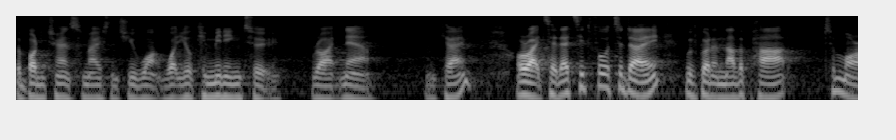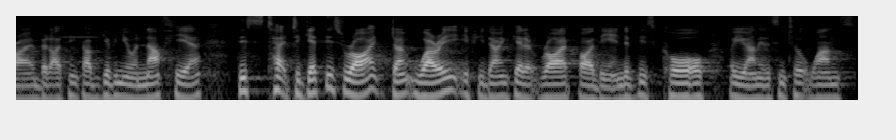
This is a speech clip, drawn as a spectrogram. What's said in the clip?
the body transformation that you want, what you're committing to right now. Okay? All right, so that's it for today. We've got another part tomorrow, but I think I've given you enough here. This to get this right, don't worry if you don't get it right by the end of this call or you only listen to it once.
